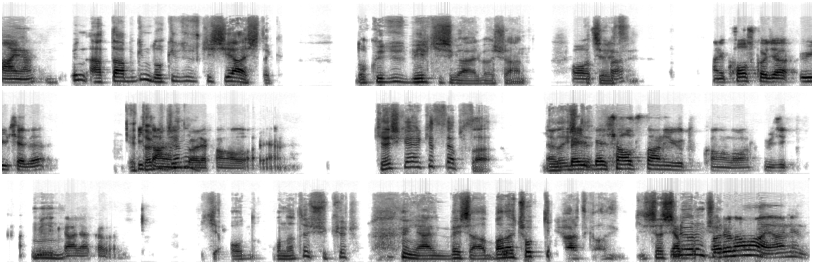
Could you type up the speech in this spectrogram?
Aynen. Bugün, hatta bugün 900 kişiyi açtık. 901 kişi galiba şu an O süper. Hani koskoca ülkede E bir tabii tane canım. böyle kanal var yani. Keşke herkes yapsa. Ya Yani da işte 5-6 tane YouTube kanalı var müzik müzikle alakalı. Ya ona da şükür. yani 5 bana çok geliyor artık. Ya Şaşırıyorum çünkü. bunların ama yani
